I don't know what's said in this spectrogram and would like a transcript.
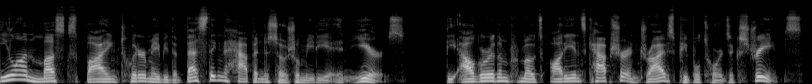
Elon Musk's buying Twitter may be the best thing to happen to social media in years. The algorithm promotes audience capture and drives people towards extremes.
